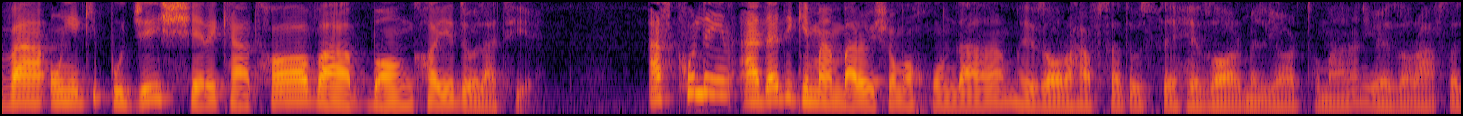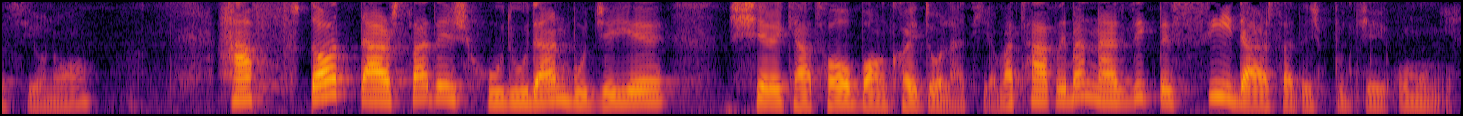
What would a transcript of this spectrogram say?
و اون یکی بودجه شرکت ها و بانک های دولتیه. از کل این عددی که من برای شما خوندم 1703 هزار میلیارد تومن یا 1739 70 درصدش حدوداً بودجه شرکت ها و بانک های دولتیه و تقریبا نزدیک به 30 درصدش بودجه عمومیه.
